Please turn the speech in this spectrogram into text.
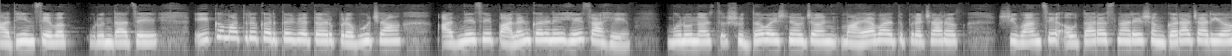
आधीन सेवक वृंदाचे एकमात्र कर्तव्य तर प्रभूच्या आज्ञेचे पालन करणे हेच आहे. म्हणूनच शुद्ध वैष्णवजन मायावाद प्रचारक शिवांचे अवतार असणारे शंकराचार्य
